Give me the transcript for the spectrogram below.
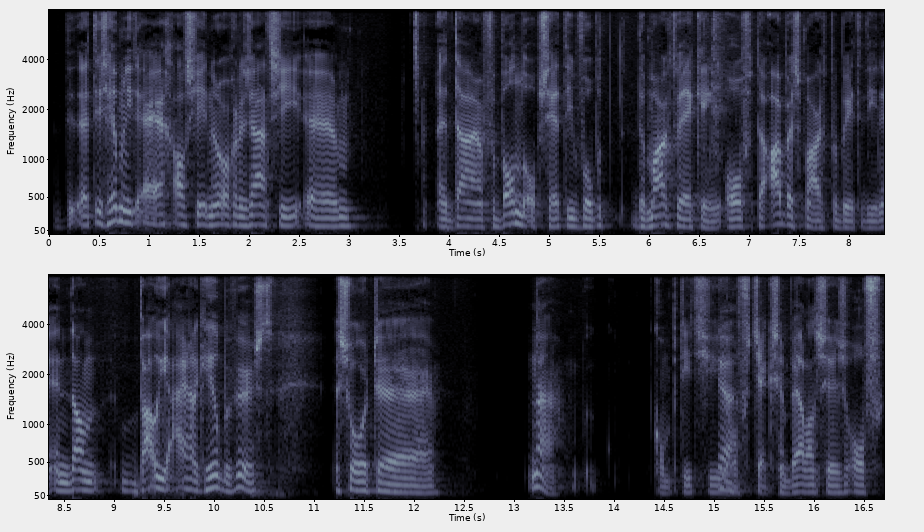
De- het is helemaal niet erg als je in een organisatie ehm, eh, daar verbanden op zet die bijvoorbeeld de marktwerking of de arbeidsmarkt probeert te dienen. En dan bouw je eigenlijk heel bewust een soort, eh, nou, competitie Ja. of checks en balances of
